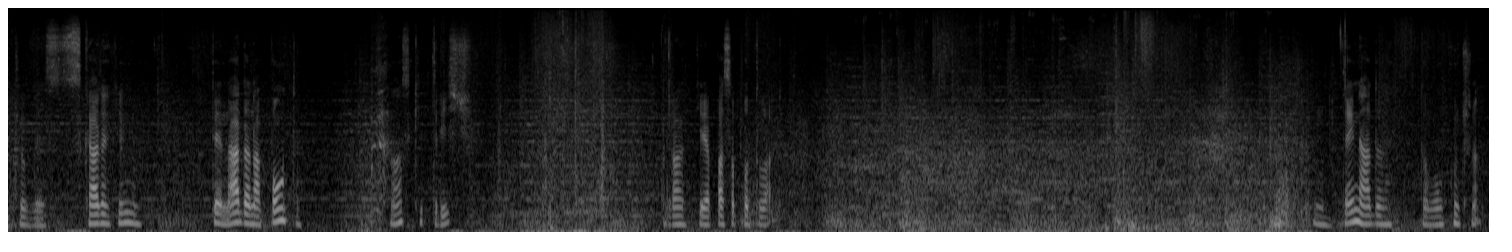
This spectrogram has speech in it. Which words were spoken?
Deixa eu ver, esses caras aqui não tem nada na ponta. Nossa, que triste. Droga, queria passar pro outro lado. Hum, tem nada, né? Então vamos continuar.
